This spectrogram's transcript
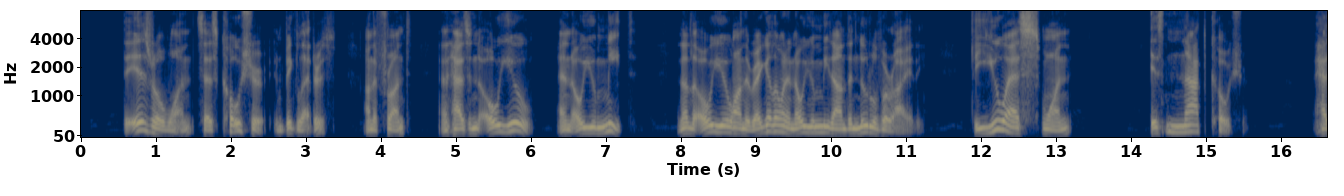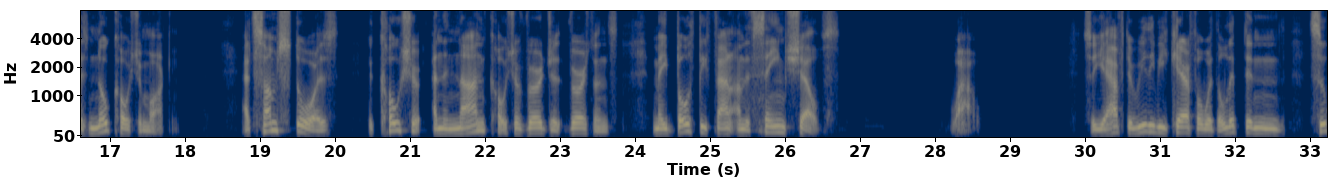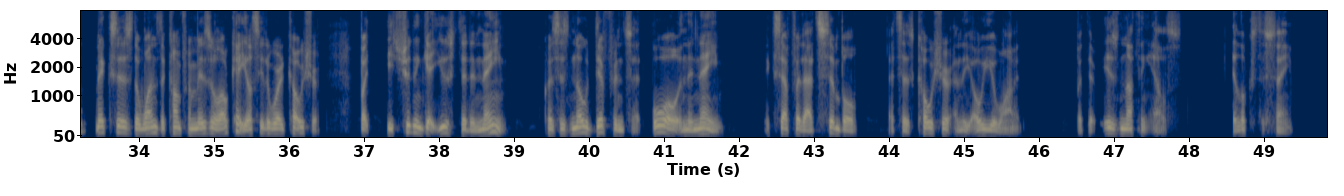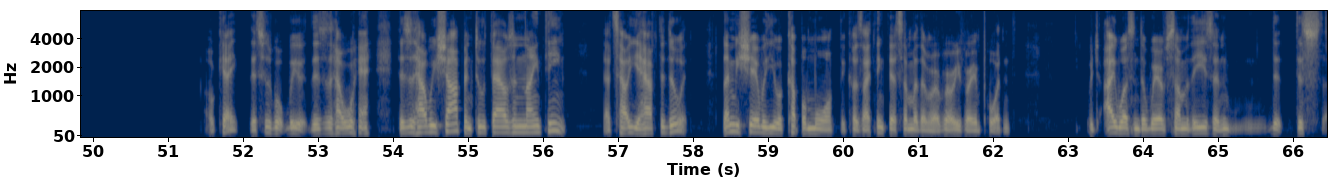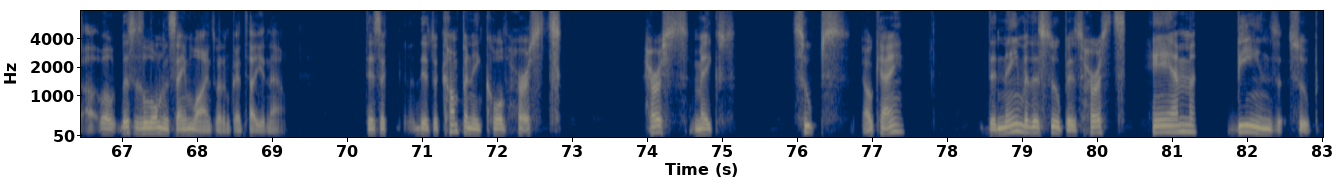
The Israel one says kosher in big letters on the front, and it has an OU and an OU meat. Another OU on the regular one and OU meat on the noodle variety. The U.S. one is not kosher, it has no kosher marking. At some stores, the kosher and the non kosher versions may both be found on the same shelves. Wow. So you have to really be careful with the Lipton soup mixes, the ones that come from Israel. Okay, you'll see the word kosher, but you shouldn't get used to the name because there's no difference at all in the name except for that symbol that says kosher and the OU on it. But there is nothing else. It looks the same. Okay, this is what we. This is how we. This is how we shop in 2019. That's how you have to do it. Let me share with you a couple more because I think that some of them are very, very important. Which I wasn't aware of some of these, and this. Uh, well, this is along the same lines. What I'm going to tell you now. There's a there's a company called Hurst's. Hurst's makes soups. Okay. The name of the soup is Hurst's ham beans soup.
